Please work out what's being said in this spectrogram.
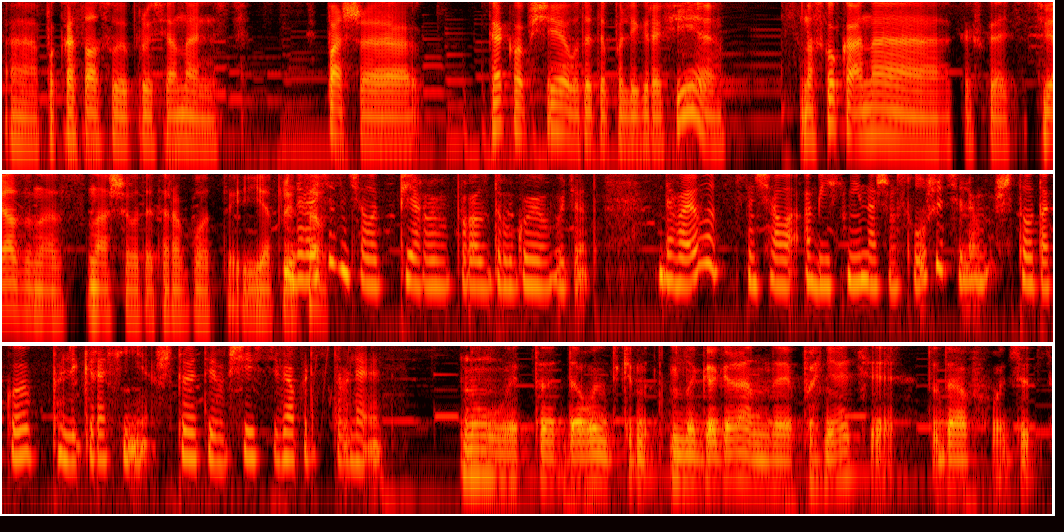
э, показал свою профессиональность. Паша, как вообще вот эта полиграфия, насколько она, как сказать, связана с нашей вот этой работой? Я представ... Давайте сначала первый вопрос, другой будет. Давай вот сначала объясни нашим слушателям, что такое полиграфия, что это вообще из себя представляет. Ну, это довольно-таки многогранное понятие. Туда входит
